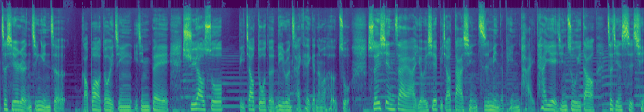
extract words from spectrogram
这些人经营者。搞不好都已经已经被需要说比较多的利润才可以跟他们合作，所以现在啊，有一些比较大型知名的品牌，他也已经注意到这件事情，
